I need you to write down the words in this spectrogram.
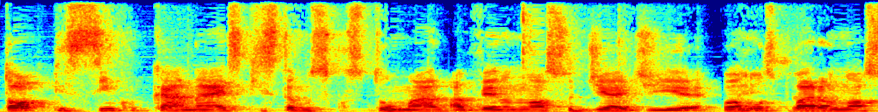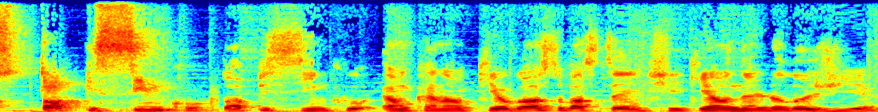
Top 5 canais que estamos acostumados a ver no nosso dia a dia. Vamos é para o nosso top 5. Top 5 é um canal que eu gosto bastante, que é o Nerdologia.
